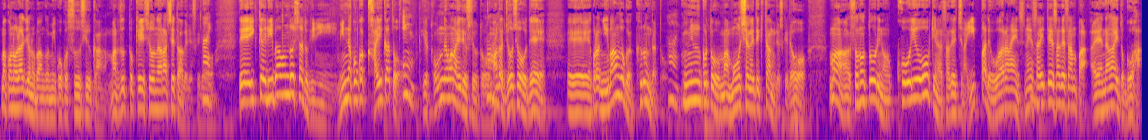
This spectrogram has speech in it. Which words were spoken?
まあ、このラジオの番組、ここ数週間、まあ、ずっと警鐘を鳴らしてたわけですけど、はい。で、一回リバウンドしたときに、みんなここは買いかと、ええ。いや、とんでもないですよと、はい。まだ序章で、えーこれは2番族が来るんだと、はい。い、うことをまあ申し上げてきたんですけど、まあ、その通りの、こういう大きな下げっていうのは1波で終わらないんですね。最低下げ3波、えー長いと5波、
